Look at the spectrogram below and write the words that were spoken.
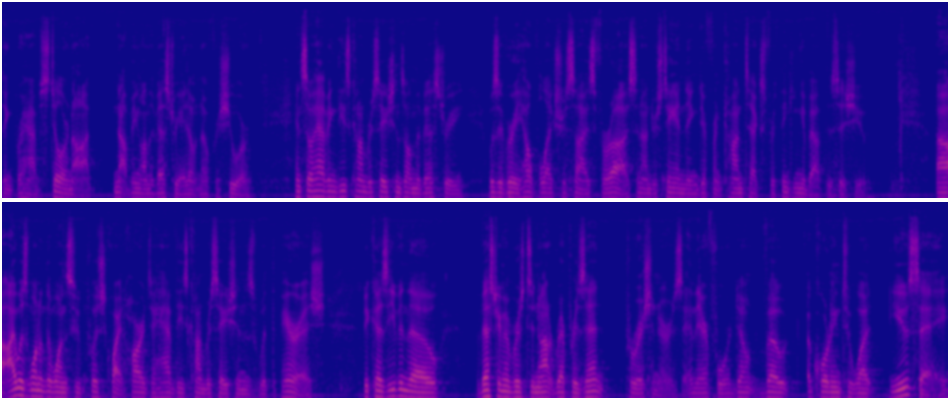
think perhaps still are not. Not being on the vestry, I don't know for sure. And so having these conversations on the vestry was a very helpful exercise for us in understanding different contexts for thinking about this issue. Uh, I was one of the ones who pushed quite hard to have these conversations with the parish because even though vestry members do not represent parishioners and therefore don't vote according to what you say,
